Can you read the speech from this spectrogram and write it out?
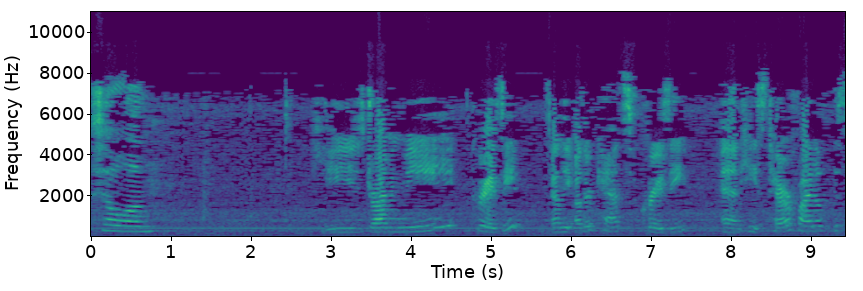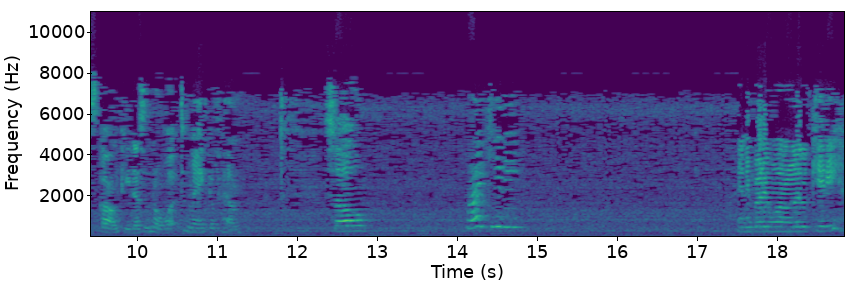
So, um, he's driving me crazy, and the other cat's crazy, and he's terrified of the skunk. He doesn't know what to make of him. So, hi kitty. Anybody want a little kitty?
